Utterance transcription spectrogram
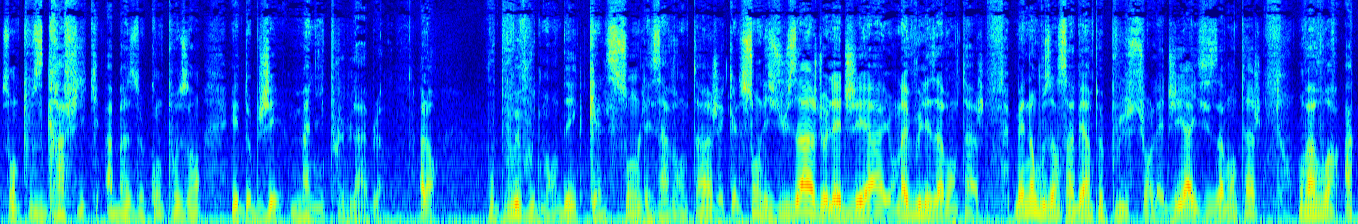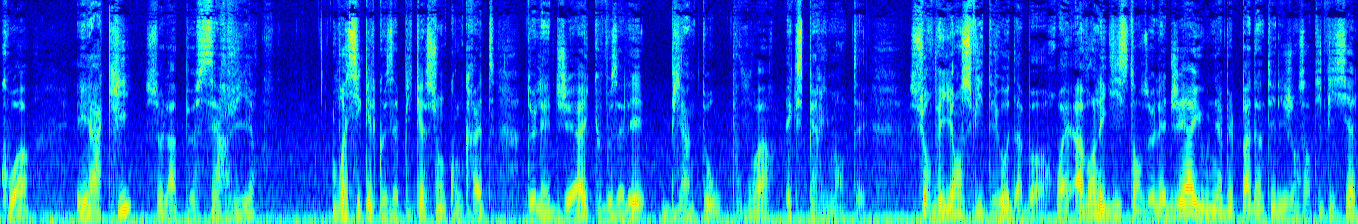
sont tous graphiques à base de composants et d'objets manipulables. Vous pouvez vous demander quels sont les avantages et quels sont les usages de l'EdgeAI. On a vu les avantages. Maintenant que vous en savez un peu plus sur l'EdgeAI et ses avantages, on va voir à quoi et à qui cela peut servir. Voici quelques applications concrètes de l'EdgeAI que vous allez bientôt pouvoir expérimenter. Surveillance vidéo d'abord. Ouais, avant l'existence de l'EdgeAI, où il n'y avait pas d'intelligence artificielle,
